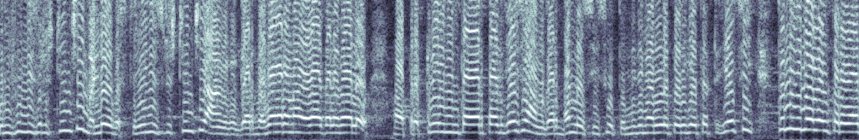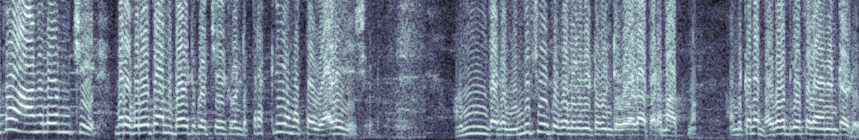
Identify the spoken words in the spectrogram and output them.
పురుషుణ్ణి సృష్టించి మళ్ళీ ఒక స్త్రీని సృష్టించి ఆమెకు గర్భధారణ ఎలా కలగాలో ఆ ప్రక్రియను ఇంత ఏర్పాటు చేసి ఆమె గర్భంలో శిశువు తొమ్మిది నెలలు పెరిగేటట్టు చేసి తొమ్మిది నెలల తర్వాత ఆమెలో నుంచి మరొక రూపాన్ని బయటకు వచ్చేటువంటి ప్రక్రియ మొత్తం వాడే చేశాడు. అంతకు ముందు చూపగలిగినటువంటి వాడా పరమాత్మ. అందుకనే భగవద్గీతలో ఆయన అంటాడు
